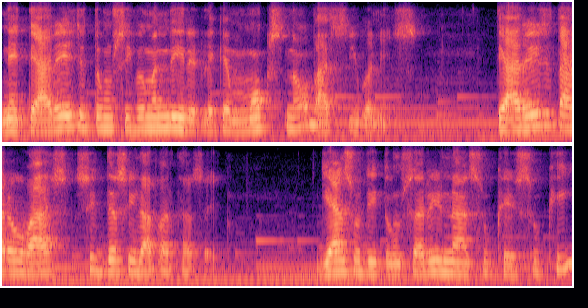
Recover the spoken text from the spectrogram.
ને ત્યારે જ તું શિવ મંદિર એટલે કે મોક્ષનો વાસી બનીશ. ત્યારે જ તારો વાસ સિદ્ધશિલા પર થશે. જ્યાં સુધી તું શરીરના સુખે સુખી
